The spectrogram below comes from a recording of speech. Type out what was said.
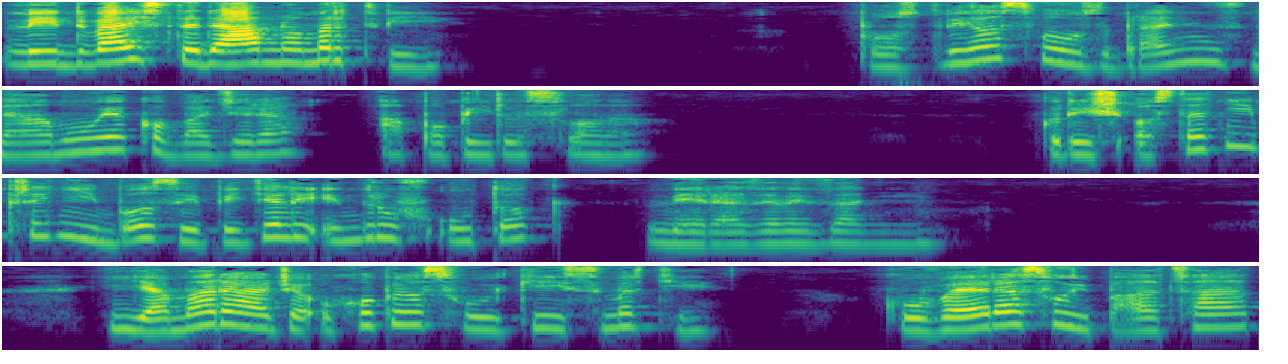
Vy dva jste dávno mrtví. Pozdvihl svou zbraň známou jako Vajra a pobídl slona. Když ostatní přední bozy viděli Indrův útok, vyrazili za ním. Yamaráža uchopil svůj ký smrti, Kuvéra svůj palcát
